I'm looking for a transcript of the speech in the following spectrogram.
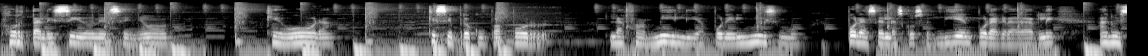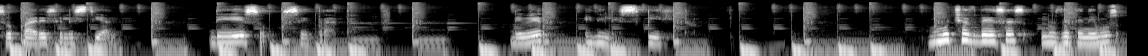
fortalecido en el Señor, que ora, que se preocupa por la familia, por Él mismo, por hacer las cosas bien, por agradarle a nuestro Padre Celestial. De eso se trata, de ver en el Espíritu. Muchas veces nos detenemos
